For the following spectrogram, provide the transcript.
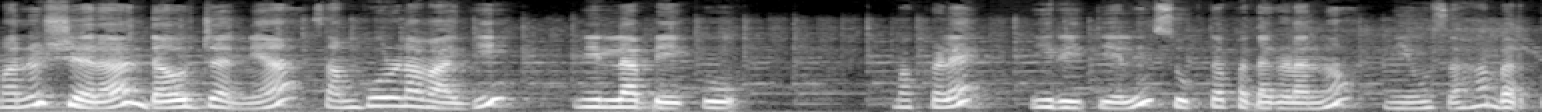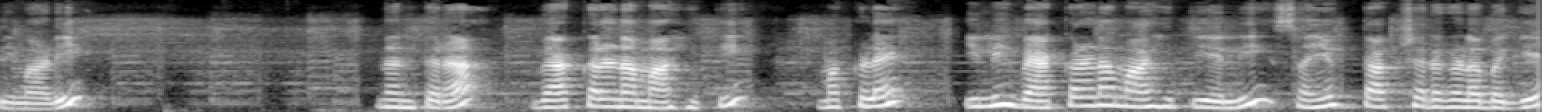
ಮನುಷ್ಯರ ದೌರ್ಜನ್ಯ ಸಂಪೂರ್ಣವಾಗಿ ನಿಲ್ಲಬೇಕು. ಮಕ್ಕಳೇ, ಈ ರೀತಿಯಲ್ಲಿ ಸೂಕ್ತ ಪದಗಳನ್ನು ನೀವು ಸಹ ಭರ್ತಿ ಮಾಡಿ. ನಂತರ ವ್ಯಾಕರಣ ಮಾಹಿತಿ. ಮಕ್ಕಳೇ ಇಲ್ಲಿ ವ್ಯಾಕರಣ ಮಾಹಿತಿಯಲ್ಲಿ ಸಂಯುಕ್ತಾಕ್ಷರಗಳ ಬಗ್ಗೆ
